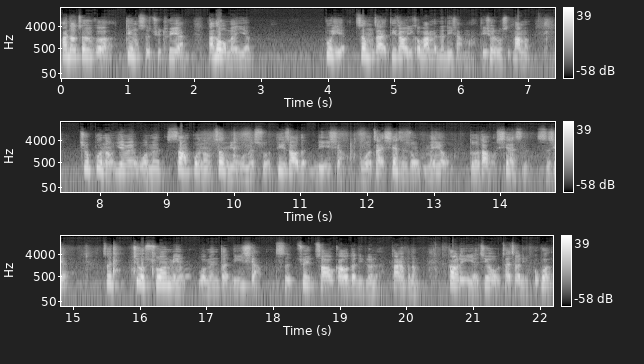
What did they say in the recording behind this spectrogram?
按照这个定式去推演，难道我们也？不也正在缔造一个完美的理想吗？的确如此。那么，就不能因为我们尚不能证明我们所缔造的理想国在现实中没有得到现实实现，这就说明我们的理想是最糟糕的理论了？当然不能。道理也就在这里。不过，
